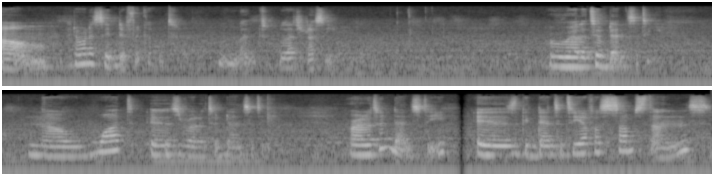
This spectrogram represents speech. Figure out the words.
Um I don't want to say difficult but let's just see relative density. Now, what is relative density? relative density is the density of a substance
